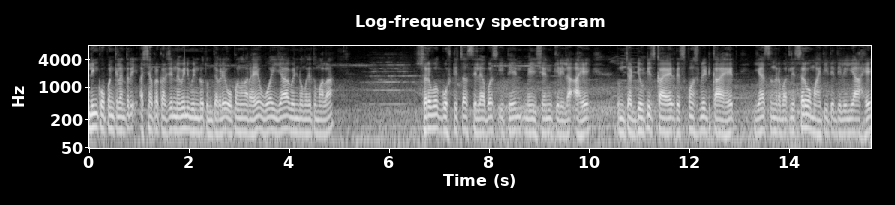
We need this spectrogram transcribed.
लिंक ओपन केल्यानंतर अशा प्रकारचे नवीन विंडो तुमच्याकडे ओपन होणार आहे व या विंडोमध्ये तुम्हाला सर्व गोष्टीचा सिलेबस इथे मेन्शन केलेला आहे. तुमच्या ड्युटीज काय आहेत रिस्पॉन्सिबिलिटी काय आहेत या संदर्भातली सर्व माहिती इथे दिलेली आहे.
